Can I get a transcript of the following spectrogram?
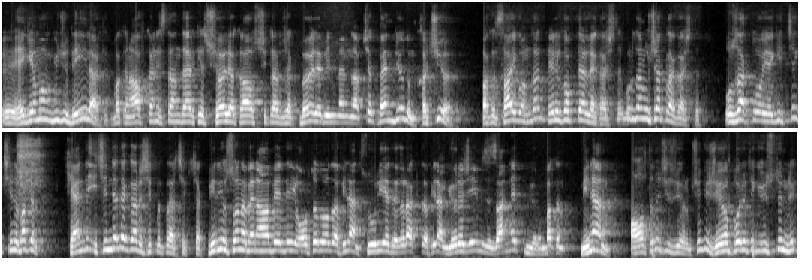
e, hegemon gücü değil artık. Bakın Afganistan'da herkes şöyle kaos çıkaracak, böyle bilmem ne yapacak. Ben diyordum kaçıyor. Bakın Saigon'dan helikopterle kaçtı, buradan uçakla kaçtı. Uzak doğuya gidecek. Şimdi bakın kendi içinde de karışıklıklar çıkacak. Bir yıl sonra ben ABD'yi Orta Doğu'da filan, Suriye'de, Irak'ta filan göreceğimizi zannetmiyorum. Bakın Mine Hanım altını çiziyorum. Çünkü jeopolitik üstünlük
